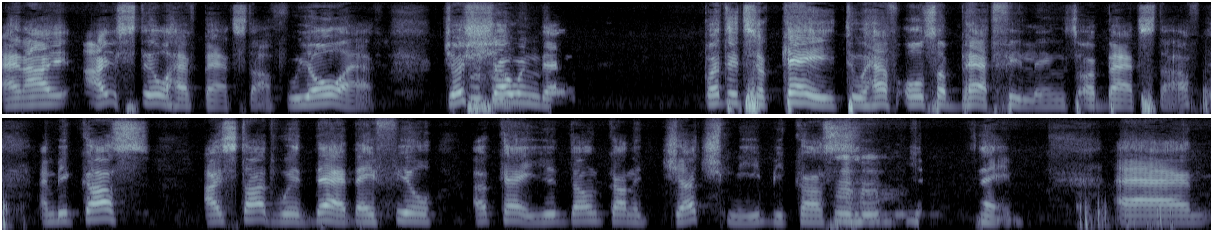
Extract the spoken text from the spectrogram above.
And I I still have bad stuff. We all have. Just mm-hmm. showing that but it's okay to have also bad feelings or bad stuff and because i start with that they feel okay you don't gonna judge me because mm-hmm. you're the same and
